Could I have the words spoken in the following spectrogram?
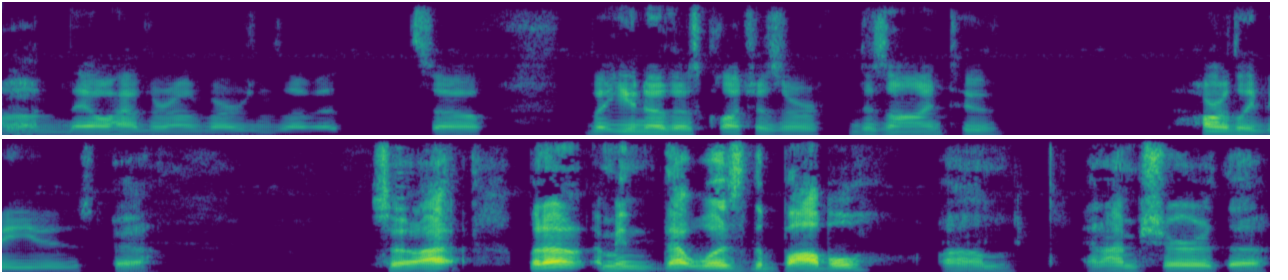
Yeah. Um, They all have their own versions of it. So, but you know, those clutches are designed to hardly be used. Yeah. So I, but I, I mean, that was the bobble, um, and I'm sure the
